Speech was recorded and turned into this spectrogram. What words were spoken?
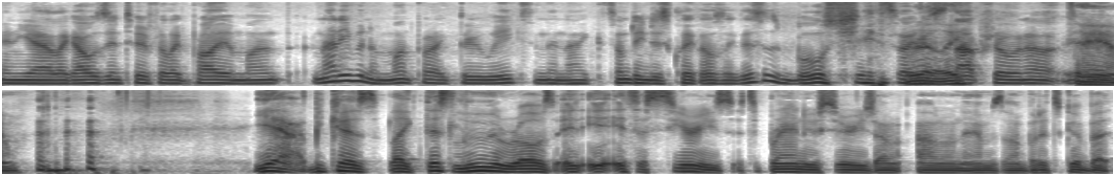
and yeah, like I was into it for like probably a month, not even a month, probably like three weeks. And then like something just clicked. I was like, this is bullshit. So I just Really? stopped showing up. Damn. yeah, because like this Lulu Rose, it, it- it's a series. It's a brand new series out, out on Amazon, but it's good. But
